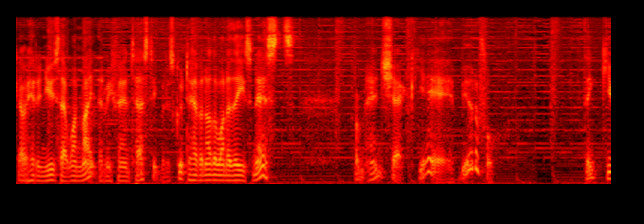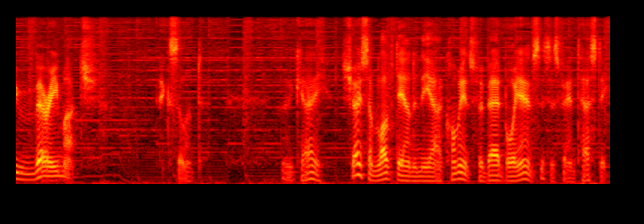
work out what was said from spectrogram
go ahead and use that one, mate. That'd be fantastic. But it's good to have another one of these nests from Ant Shack. Yeah, beautiful. Thank you very much. Excellent. Okay, show some love down in the uh, comments for Bad Boy Ants. This is fantastic.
